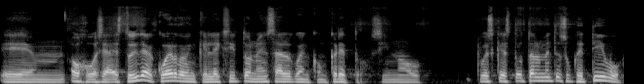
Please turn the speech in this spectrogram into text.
Em, ojo, o sea, estoy de acuerdo en que el éxito no es algo en concreto, sino pues que es totalmente subjetivo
